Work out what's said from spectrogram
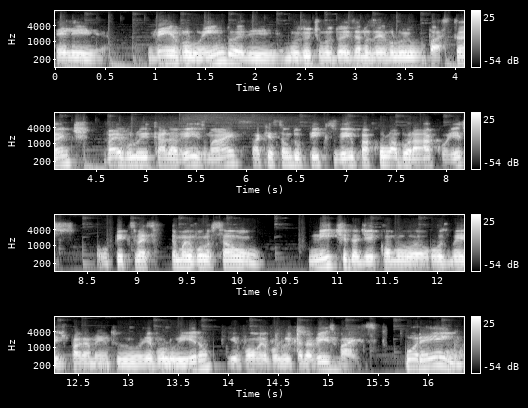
ele vem evoluindo, ele nos últimos dois anos evoluiu bastante, vai evoluir cada vez mais. A questão do Pix veio para colaborar com isso. O Pix vai ser uma evolução nítida de como os meios de pagamento evoluíram e vão evoluir cada vez mais. Porém,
